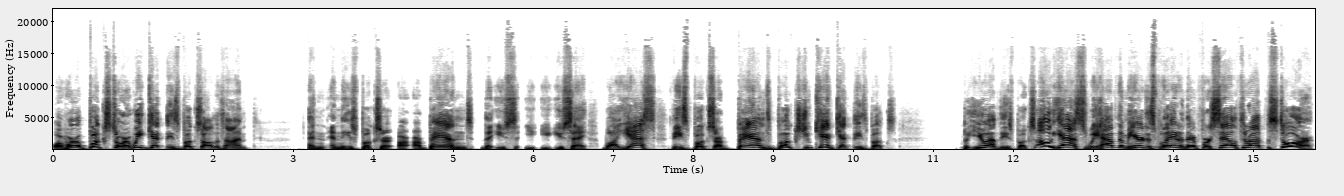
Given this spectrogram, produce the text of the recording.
or we're a bookstore. We get these books all the time, and and these books are are, are banned. That you, you you say, well, yes, these books are banned books. You can't get these books, but you have these books. Oh yes, we have them here displayed, and they're for sale throughout the store.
